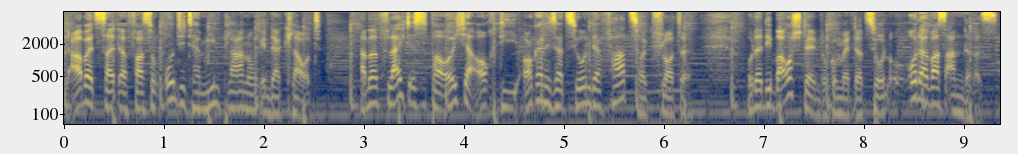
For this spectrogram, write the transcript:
die Arbeitszeiterfassung und die Terminplanung in der Cloud. Aber vielleicht ist es bei euch ja auch die Organisation der Fahrzeugflotte oder die Baustellendokumentation oder was anderes.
